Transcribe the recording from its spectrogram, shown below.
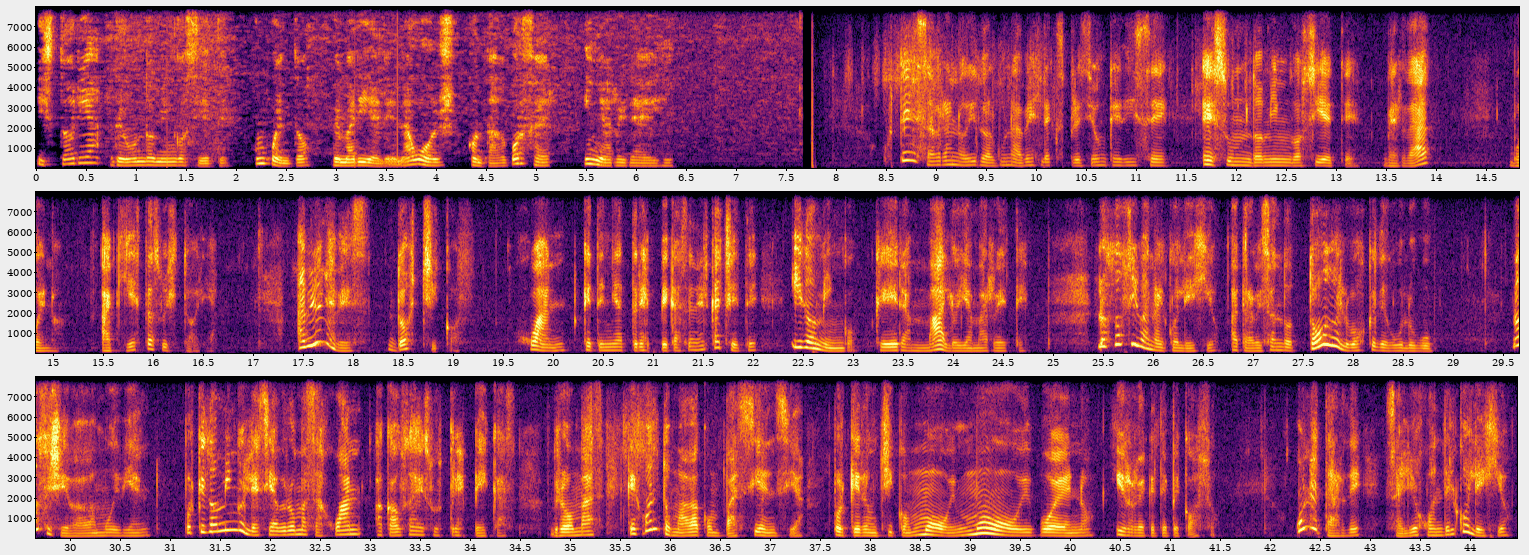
Historia de un domingo 7. Un cuento de María Elena Walsh contado por Fer Iñárritu. Ustedes habrán oído alguna vez la expresión que dice es un domingo 7, ¿verdad? Bueno, aquí está su historia. Había una vez dos chicos, Juan, que tenía tres pecas en el cachete, y Domingo, que era malo y amarrete. Los dos iban al colegio, atravesando todo el bosque de Gulubú no se llevaban muy bien, porque Domingo le hacía bromas a Juan a causa de sus tres pecas, bromas que Juan tomaba con paciencia, porque era un chico muy, muy bueno y requete pecoso. Una tarde salió Juan del colegio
